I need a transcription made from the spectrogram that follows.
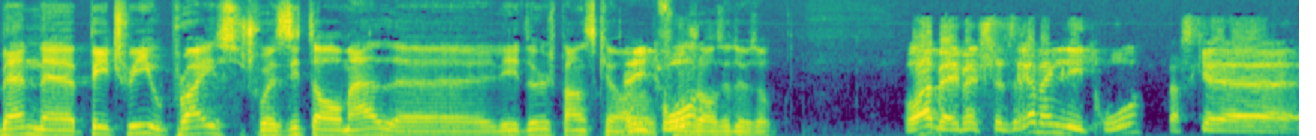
ben, euh, Petrie ou Price, choisis ton mal. Euh, les deux, je pense qu'il faut jaser deux autres. Oui, ben, ben, je te dirais même les trois, parce que euh,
